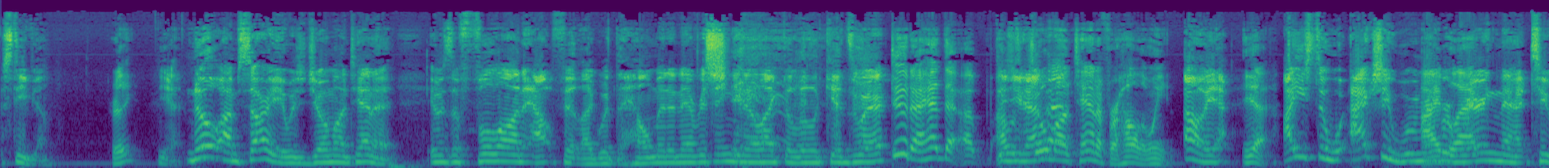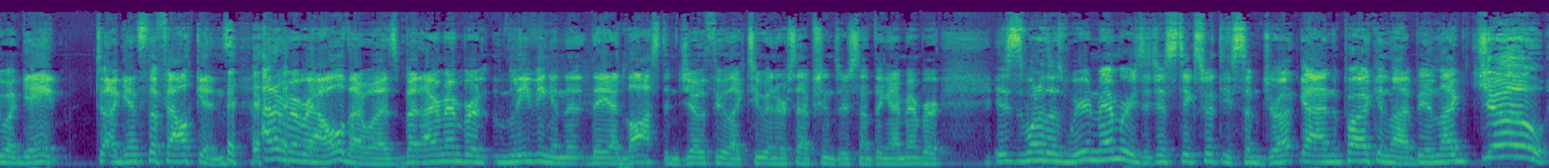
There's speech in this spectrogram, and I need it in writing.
Steve Young. Really? Yeah. No, I'm sorry. It was Joe Montana. It was a full on outfit, like with the helmet and everything, you know, like the little kids wear. Dude, I had that. Uh, I, I was Joe that? Montana for Halloween. Oh, yeah. Yeah. I used to w- actually remember wearing that to a game. To, against the Falcons. I don't remember how old I was, but I remember leaving and the, they had lost, and Joe threw like two interceptions or something. I remember this is one of those weird memories that just sticks with you. Some drunk guy in the parking lot being like, "Joe,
